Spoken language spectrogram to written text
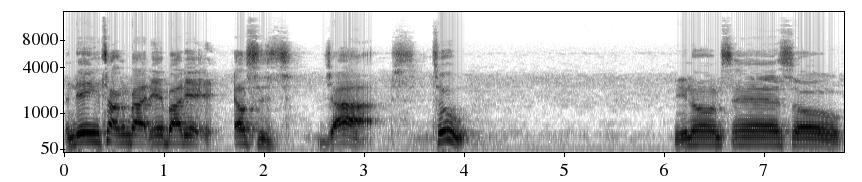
and then you're talking about everybody else's jobs too. You know what I'm saying? So,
